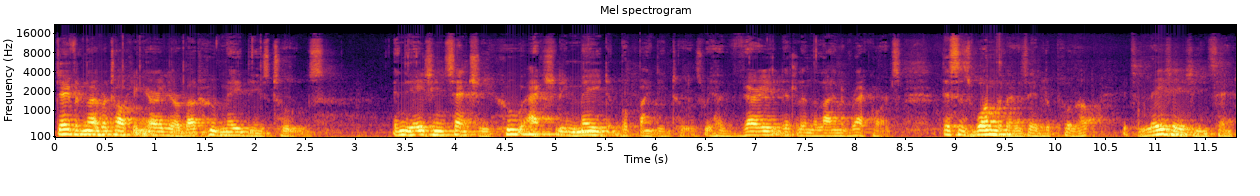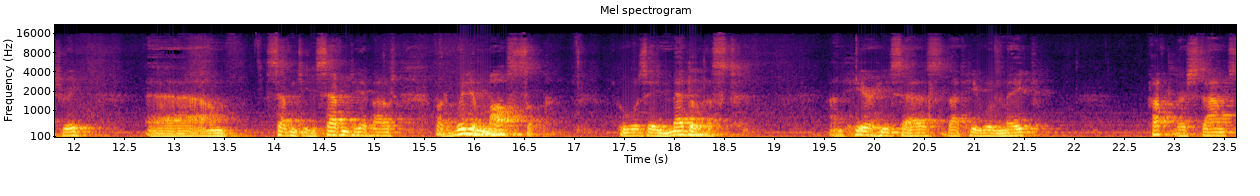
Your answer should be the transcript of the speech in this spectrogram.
David and I were talking earlier about who made these tools in the 18th century who actually made bookbinding tools. We have very little in the line of records. This is one that I was able to pull up. It's late 18th century, um, 1770 about, but William Mossop, who was a medalist, and here he says that he will make cutler stamps,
